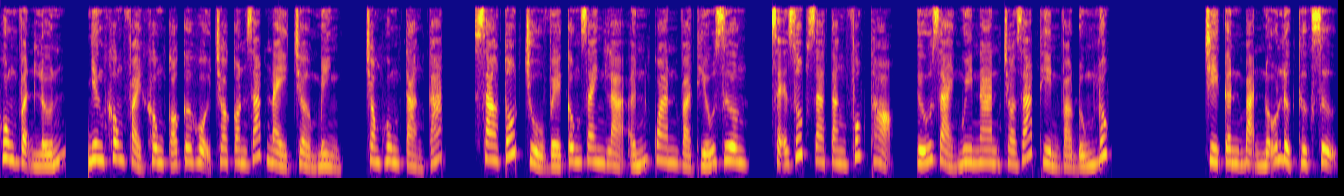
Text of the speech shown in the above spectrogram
Hung vận lớn, nhưng không phải không có cơ hội cho con giáp này trở mình trong hung tàng cát. Sao tốt chủ về công danh là ấn quan và thiếu dương sẽ giúp gia tăng phúc thọ, cứu giải nguy nan cho giáp thìn vào đúng lúc. Chỉ cần bạn nỗ lực thực sự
